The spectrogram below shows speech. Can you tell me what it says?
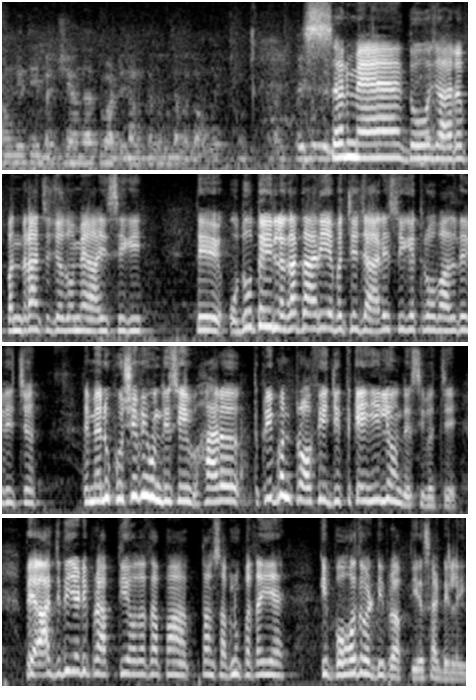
ਆਉਂਗੇ ਤੇ ਬੱਚਿਆਂ ਦਾ ਤੁਹਾਡੇ ਨਾਲ ਕਦੋਂ ਦਾ ਸਰ ਮੈਂ 2015 ਚ ਜਦੋਂ ਮੈਂ ਆਈ ਸੀਗੀ ਤੇ ਉਦੋਂ ਤੋਂ ਹੀ ਲਗਾਤਾਰ ਹੀ ਇਹ ਬੱਚੇ ਜਾ ਰਹੇ ਸੀਗੇ ਥਰੋਬਾਲ ਦੇ ਵਿੱਚ। ਤੇ ਮੈਨੂੰ ਖੁਸ਼ੀ ਵੀ ਹੁੰਦੀ ਸੀ ਹਰ ਤਕਰੀਬਨ ਟਰੋਫੀ ਜਿੱਤ ਕੇ ਹੀ ਲਿਆਉਂਦੇ ਸੀ ਬੱਚੇ। ਤੇ ਅੱਜ ਦੀ ਜਿਹੜੀ ਪ੍ਰਾਪਤੀ ਹੈ ਉਹਦਾ ਤਾਂ ਆਪਾਂ ਤੁਹਾਨੂੰ ਸਭ ਨੂੰ ਪਤਾ ਹੀ ਹੈ ਕਿ ਬਹੁਤ ਵੱਡੀ ਪ੍ਰਾਪਤੀ ਹੈ ਸਾਡੇ ਲਈ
